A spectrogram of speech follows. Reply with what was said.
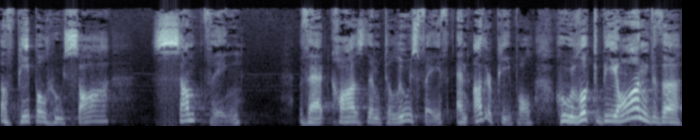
of people who saw something that caused them to lose faith, and other people who looked beyond the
